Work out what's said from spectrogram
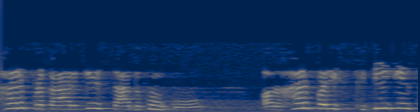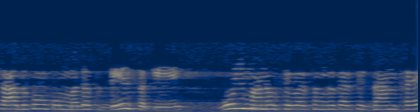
हर प्रकार के साधकों को और हर परिस्थिति के साधकों को मदद दे सके, वही मानव सेवा संघ का सिद्धांत है,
